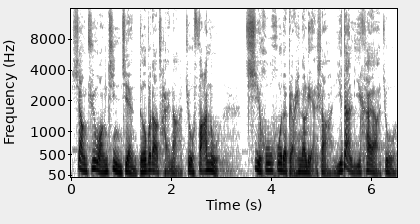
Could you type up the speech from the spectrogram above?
向君王进谏得不到采纳就发怒，气呼呼的表现到脸上。一旦离开啊，就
